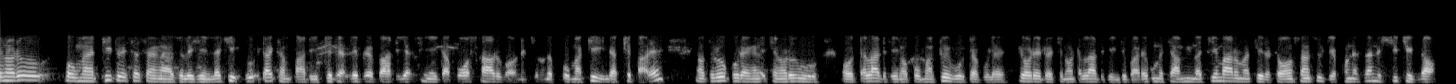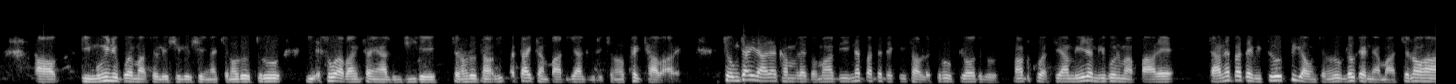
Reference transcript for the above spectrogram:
ကျွန်တော်တို့ပုံမှန်ထိတွေ့ဆက်ဆံတာဆိုလို့ရှိရင်လက်ရှိအခုအတိုက်ခံပါတီဖြစ်တဲ့ Liberal Party ရဲ့ Senator Postcard တို့ပေါ့နဲ့ကျွန်တော်တို့ပုံမှန်ကြည့်နေတာဖြစ်ပါတယ်။နောက်သူတို့ကိုယ်တိုင်ကလည်းကျွန်တော်တို့ဟိုတလတစ်ချိန်တော့ပုံမှန်တွေ့ဖို့အတွက်ကိုလည်းပြောတဲ့အတွက်ကျွန်တော်တလတစ်ချိန်တွေ့ပါတယ်။အခုမချာမီမှာကျင်းပတော့မှဖြစ်တဲ့ဒေါန်ဆန်းစုကြည်88ချိန်တော့အာဒီမွေးနေ့ပွဲမှာဆိုလို့ရှိလို့ရှိရင်ကျွန်တော်တို့သူတို့ဒီအစိုးရပိုင်းဆိုင်ရာလူကြီးတွေကျွန်တော်တို့နောက်အတိုက်ခံပါတီကလူတွေကျွန်တော်ဖိတ်ထားပါတယ်။ကြုံကြိုက်လာတဲ့အခါမှာလည်းဗမာပြည်နဲ့ပတ်သက်တဲ့ကိစ္စကိုလည်းသူတို့ပြောသလိုနောက်တစ်ခုကဆရာမေးတဲ့မိကုန်းမှာပါတဲ့ ဒါနဲ့ပတ်သက်ပြီးသူတို့သိအောင်ကျွန်တော်တို့လုပ်တဲ့နေရာမှာကျွန်တော်ဟာ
